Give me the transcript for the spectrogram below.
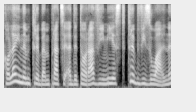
Kolejnym trybem pracy edytora Vim jest tryb wizualny,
